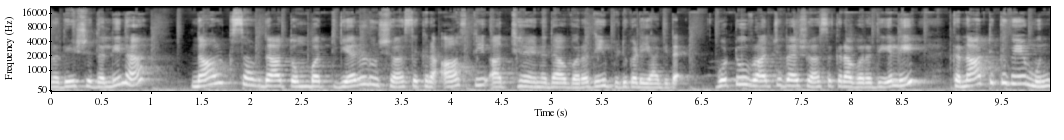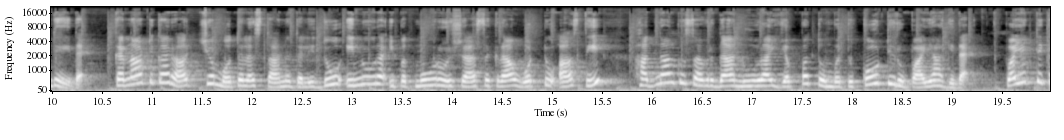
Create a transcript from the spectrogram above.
ಪ್ರದೇಶದಲ್ಲಿನ ನಾಲ್ಕು ಸಾವಿರದ ತೊಂಬತ್ತೆರಡು ಶಾಸಕರ ಆಸ್ತಿ ಅಧ್ಯಯನದ ವರದಿ ಬಿಡುಗಡೆಯಾಗಿದೆ. ಒಟ್ಟು ರಾಜ್ಯದ ಶಾಸಕರ ವರದಿಯಲ್ಲಿ ಕರ್ನಾಟಕವೇ ಮುಂದೆ ಇದೆ. ಕರ್ನಾಟಕ ರಾಜ್ಯ ಮೊದಲ ಸ್ಥಾನದಲ್ಲಿದ್ದು ಇನ್ನೂರ ಇಪ್ಪತ್ಮೂರು ಶಾಸಕರ ಒಟ್ಟು ಆಸ್ತಿ ಹದಿನಾಲ್ಕು ಸಾವಿರದ ನೂರ ಎಪ್ಪತ್ತೊಂಬತ್ತು ಕೋಟಿ ರೂಪಾಯಿ ಆಗಿದೆ. ವೈಯಕ್ತಿಕ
